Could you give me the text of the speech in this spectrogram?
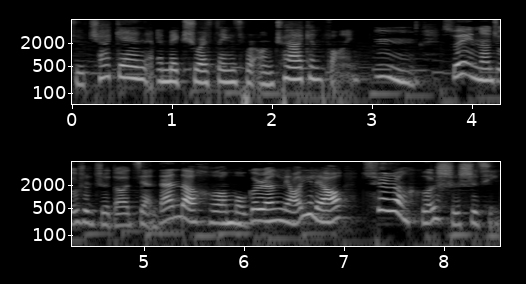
to check in and make sure things were on track and fine。嗯，所以呢，就是指的简单的和某个人聊一聊，确认核实事情。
